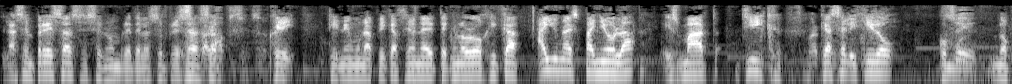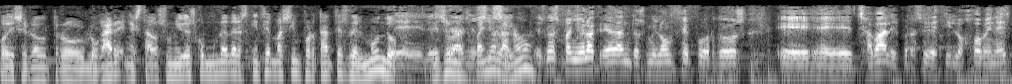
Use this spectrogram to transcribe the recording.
las empresas, es el nombre de las empresas eh, Startups, que tienen una aplicación eh, tecnológica, hay una española, Smart Geek, Smart que has elegido como Sí. no puede ser otro lugar en Estados Unidos como una de las 15 más importantes del mundo. de- de es este una año, española, sí. ¿no? Es una española creada en 2011 por dos eh, chavales, por así decirlo, jóvenes,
